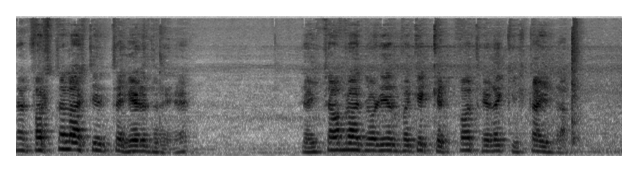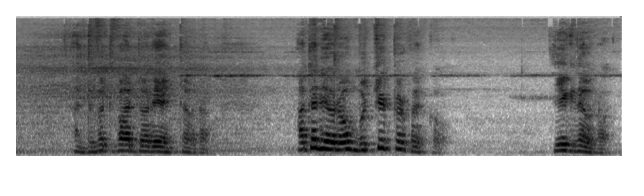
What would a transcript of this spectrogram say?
ನಾನು ಪರ್ಸ್ನಲ್ ಆಸ್ತಿ ಅಂತ ಹೇಳಿದ್ರೆ ಜಯಚಾಮರಾಜ ಒಡೆಯರ ಬಗ್ಗೆ ಕೆಟ್ಟ ಮಾತು ಹೇಳೋಕ್ಕೆ ಇಷ್ಟ ಇಲ್ಲ. ಅದ್ಭುತವಾದ ದೊರೆ ಅಂತವರು. ಅದನ್ನು ಇವರು ಮುಚ್ಚಿಟ್ಬಿಡ್ಬೇಕು. ಈಗಿನವರು.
